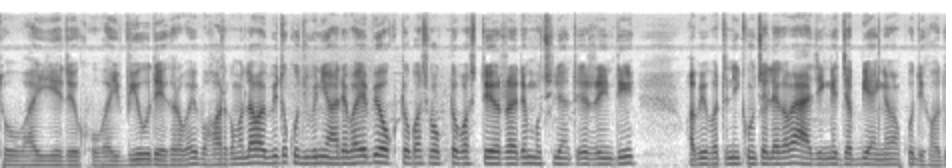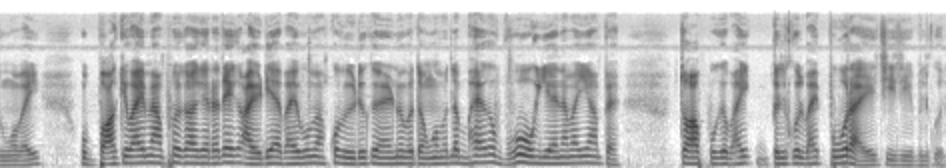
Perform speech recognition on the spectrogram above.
तो भाई ये देखो भाई व्यू देख रहा हो भाई, बाहर का मतलब अभी तो कुछ भी नहीं आ रहा भाई। अभी ऑक्टोपस ऑक्टोपस तैर रहे थे, मछलियाँ तैर रही थी। अभी पता नहीं क्यों चलेगा भाई आ जाएँगे जब भी आएँगे मैं आपको दिखा दूँगा भाई। वो बाकी भाई मैं आपको क्या कह रहा था, एक आइडिया है भाई, वो मैं आपको वीडियो के एंड में बताऊँगा। मतलब भाई अगर वो हो गया है ना भाई यहाँ पे तो आप आपको भाई, बिल्कुल भाई, पूरा है ये चीज़, ये बिल्कुल.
